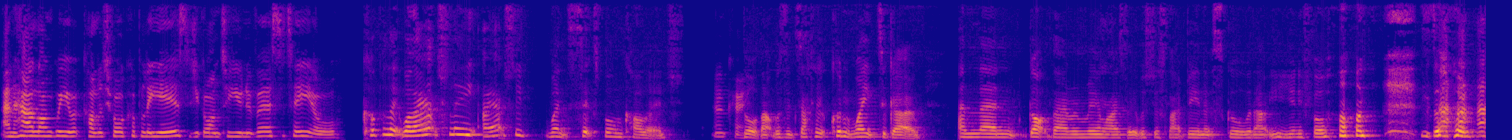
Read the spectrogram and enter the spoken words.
And how long were you at college for? A couple of years? Did you go on to university or? Couple of, well, I actually I actually went to sixth form college. Okay. Thought that was exactly. Couldn't wait to go and then got there and realised that it was just like being at school without your uniform on. so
